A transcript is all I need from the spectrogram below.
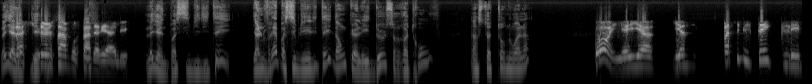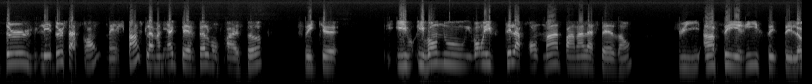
là, il y a Là, la- je suis 200% derrière lui. Là, il y a une possibilité. Il y a une vraie possibilité, donc, que les deux se retrouvent dans ce tournoi-là? Oui, il y a, une possibilité que les deux les deux s'affrontent, mais je pense que la manière que PFL vont faire ça, c'est que ils, vont nous ils vont éviter l'affrontement pendant la saison. Puis en série, c'est là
